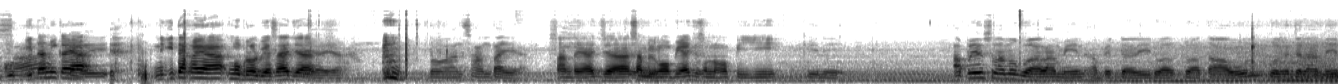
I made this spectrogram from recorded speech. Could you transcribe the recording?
gua- kita nih kayak dari- ini kita kayak ngobrol biasa aja. Iya ya. Bawaan santai ya. Santai aja sambil ngopi aja sama ngopi. Gini. Apa yang selama gua alamin hampir dari 2, dua tahun gua ngejalanin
